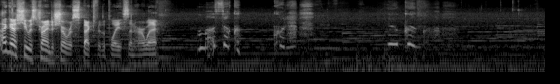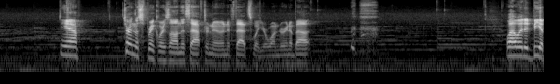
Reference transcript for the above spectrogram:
I guess she was trying to show respect for the place in her way. Yeah. Turn the sprinklers on this afternoon, if that's what you're wondering about. Well, it'd be a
